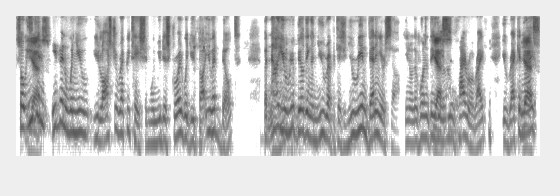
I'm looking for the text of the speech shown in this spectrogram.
So even yes. even when you you lost your reputation, when you destroyed what you thought you had built, but now mm-hmm. you're rebuilding a new reputation. You're reinventing yourself. You know, that's one of the things yes. you learn in Tyro, right? You recognize yes.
